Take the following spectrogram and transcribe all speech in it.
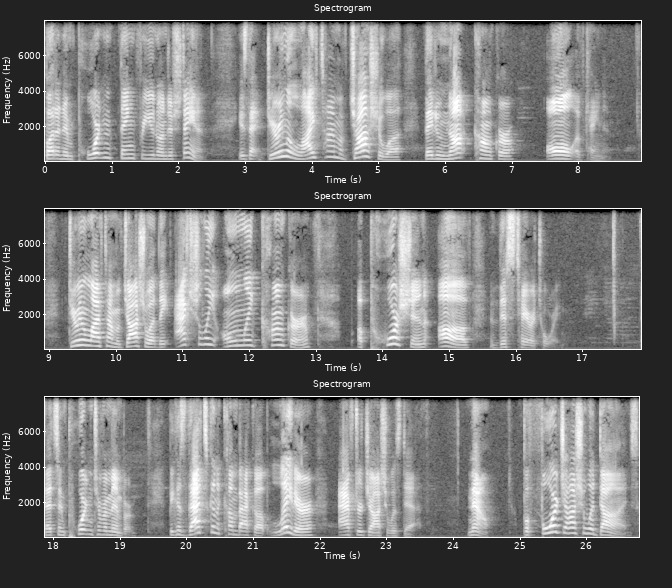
But an important thing for you to understand is that during the lifetime of Joshua, they do not conquer all of Canaan. During the lifetime of Joshua, they actually only conquer a portion of this territory. That's important to remember because that's going to come back up later after Joshua's death. Now, before Joshua dies,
